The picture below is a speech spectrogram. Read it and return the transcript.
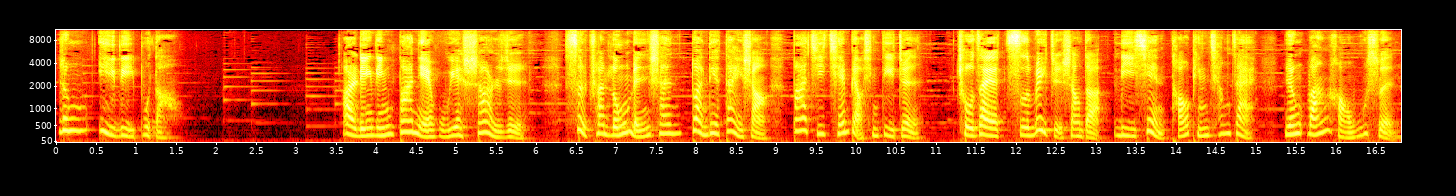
仍屹立不倒。二零零八年五月十二日，四川龙门山断裂带上八级浅表性地震。处在此位置上的李县桃坪羌寨仍完好无损。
